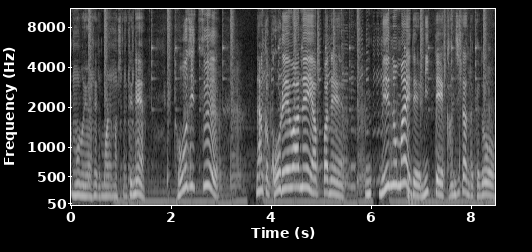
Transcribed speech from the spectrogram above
ものをやらせてもらいましたでね当日なんかこれはねやっぱね目の前で見て感じたんだけど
